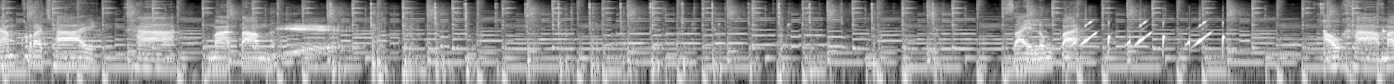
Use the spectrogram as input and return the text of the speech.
นำกระชายข่ามาตำใส่ลงไป เอาขามา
